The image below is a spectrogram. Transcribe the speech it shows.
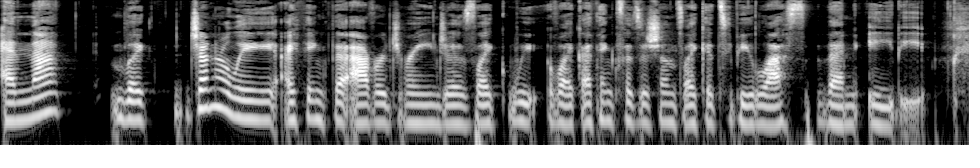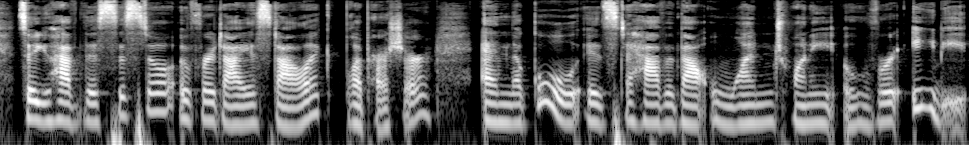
and that like generally i think the average range is like we like i think physicians like it to be less than 80 so you have this systole over diastolic blood pressure and the goal is to have about 120 over 80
